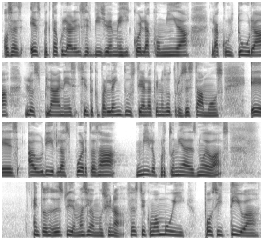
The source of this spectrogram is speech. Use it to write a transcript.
O sea, es espectacular el servicio de México, la comida, la cultura, los planes. Siento que para la industria en la que nosotros estamos es abrir las puertas a mil oportunidades nuevas. Entonces estoy demasiado emocionada. O sea, estoy como muy positiva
